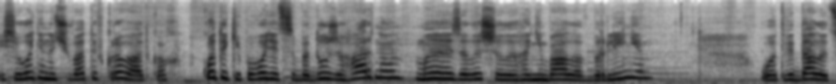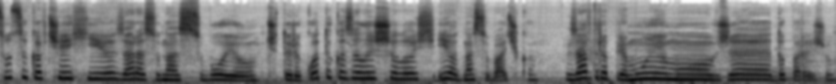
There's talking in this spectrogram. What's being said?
і сьогодні ночувати в кроватках. Котики поводять себе дуже гарно. Ми залишили Ганнібала в Берліні. От віддали цуцика в Чехії. Зараз у нас з собою чотири котика залишилось і одна собачка. Завтра прямуємо вже до Парижу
